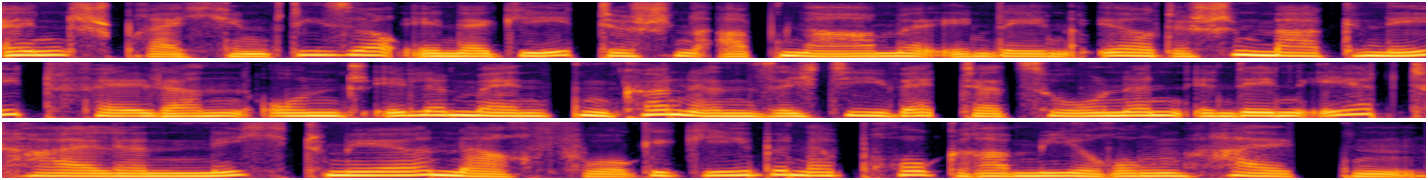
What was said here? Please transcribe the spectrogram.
Entsprechend dieser energetischen Abnahme in den irdischen Magnetfeldern und Elementen können sich die Wetterzonen in den Erdteilen nicht mehr nach vorgegebener Programmierung halten.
